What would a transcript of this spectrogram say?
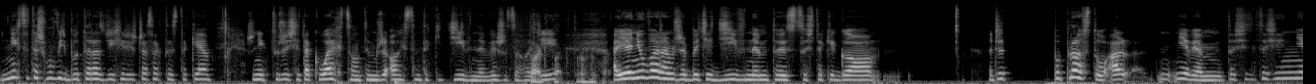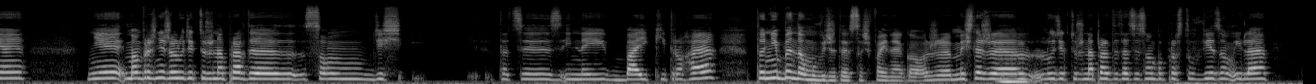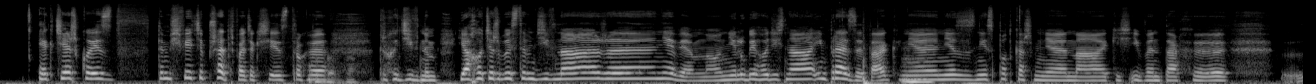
nie chcę też mówić, bo teraz w dzisiejszych czasach to jest takie, że niektórzy się tak łechcą tym, że o, jestem taki dziwny, wiesz o co chodzi? Tak, tak, trochę tak. A ja nie uważam, że bycie dziwnym to jest coś takiego. Znaczy, po prostu, ale nie wiem, to się, to się nie, nie. Mam wrażenie, że ludzie, którzy naprawdę są gdzieś tacy z innej bajki trochę, to nie będą mówić, że to jest coś fajnego. Że myślę, że Mhm. ludzie, którzy naprawdę tacy są, po prostu wiedzą, ile. Jak ciężko jest w tym świecie przetrwać, jak się jest trochę trochę dziwnym. Ja chociażby jestem dziwna, że nie wiem, no nie lubię chodzić na imprezy, tak? Nie, Mhm. nie, nie spotkasz mnie na jakichś eventach y,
